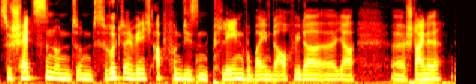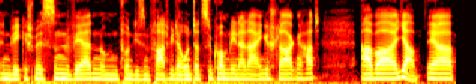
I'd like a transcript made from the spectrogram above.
zu schätzen und, und rückt ein wenig ab von diesen Plänen, wobei ihm da auch wieder, äh, ja, äh, Steine in den Weg geschmissen werden, um von diesem Pfad wieder runterzukommen, den er da eingeschlagen hat. Aber ja, er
